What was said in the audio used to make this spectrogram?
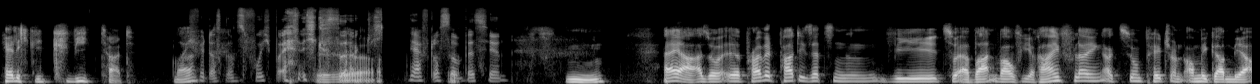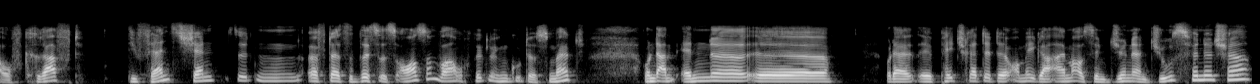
herrlich gequiekt hat. Ne? Ich finde das ganz furchtbar, ehrlich gesagt. Nervt doch so ein bisschen. Mhm. Naja, also äh, Private Party setzen, wie zu erwarten war, auf ihre High-Flying-Aktion, Page und Omega mehr auf Kraft. Die Fans chanteten öfters This is awesome, war auch wirklich ein gutes Match. Und am Ende, äh, oder äh, Page rettete Omega einmal aus dem Gin and Juice Finisher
